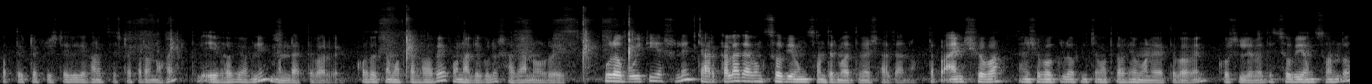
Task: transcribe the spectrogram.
প্রত্যেকটা পৃষ্ঠায় যদি দেখানোর চেষ্টা করানো হয়, তাহলে এইভাবে আপনি মনে রাখতে পারবেন কত চমৎকারভাবে প্রণালীগুলো সাজানো রয়েছে। পুরো বইটি আসলে চার কালার এবং ছবি এবং ছন্দের মাধ্যমে সাজানো। তারপর আইনসভা আইনসভাগুলো আপনি চমৎকারভাবে মনে রাখতে পারবেন, কৌশলের মধ্যে ছবি এবং ছন্দ,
